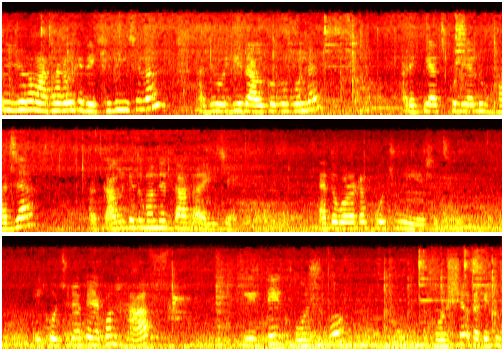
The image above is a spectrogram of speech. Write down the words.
ওই জন্য মাথা কালকে রেখে দিয়েছিলাম, আজকে ওই দিয়ে ডাল করব বলে। আর এই পেঁয়াজ কলি আলু ভাজা, আর কালকে তোমাদের দাদা এই যে, এত বড় একটা কচু নিয়ে এসেছে। এই কচুটাকে এখন হাফ কেটে ঘষবো। ঘষে ওটাকে একটু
